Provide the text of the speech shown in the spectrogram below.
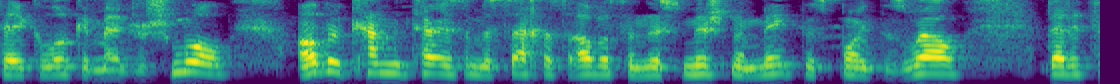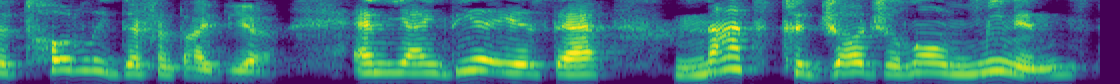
Take a look at Medrash Shmuel. Other commentaries in Maseches Avos and this Mishnah make this point as well, that it's a totally different idea. And the idea is that not to judge alone means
